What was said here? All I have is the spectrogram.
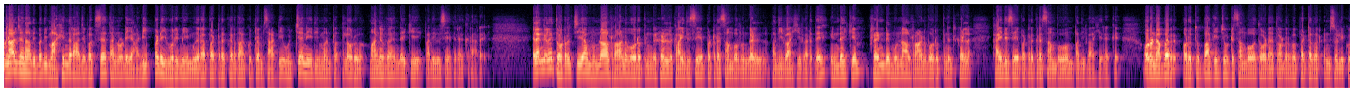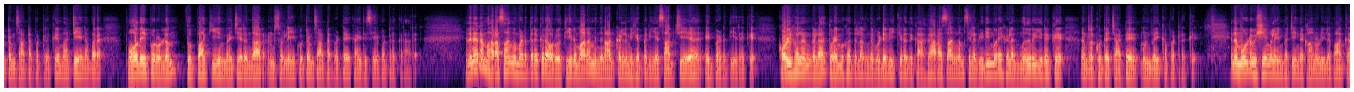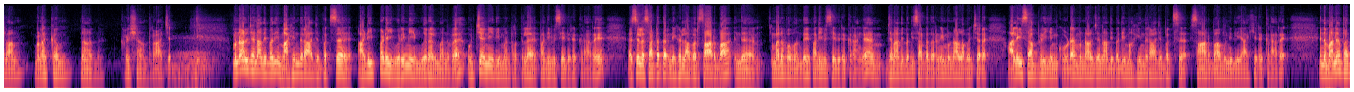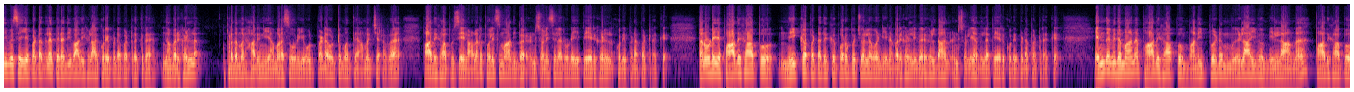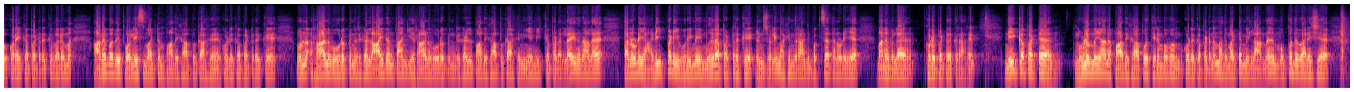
முன்னாள் ஜனாதிபதி மஹிந்த ராஜபக்ச தன்னுடைய அடிப்படை உரிமை மீறப்பட்டிருக்கிறதா குற்றம் சாட்டி உச்ச நீதிமன்றத்தில் ஒரு மனுவை இன்றைக்கு பதிவு செய்திருக்கிறாரு. இலங்கையில் தொடர்ச்சியாக முன்னாள் ராணுவ உறுப்பினர்கள் கைது செய்யப்பட்ட சம்பவங்கள் பதிவாகி வருது. இன்றைக்கும் ரெண்டு முன்னாள் ராணுவ உறுப்பினர்கள் கைது செய்யப்பட்டிருக்கிற சம்பவம் பதிவாகி இருக்கு. ஒரு நபர் ஒரு துப்பாக்கிச்சூட்டு சம்பவத்தோட தொடர்புப்பட்டவர் என்று சொல்லி குற்றம் சாட்டப்பட்டிருக்கு. மற்ற நபர் போதைப் பொருளும் துப்பாக்கியும் வச்சிருந்தார் என்று சொல்லி குற்றம் சாட்டப்பட்டு கைது செய்யப்பட்டிருக்கிறாரு. இந்த நேரம் அரசாங்கம் எடுத்திருக்கிற ஒரு தீர்மானம் இந்த நாட்களில் மிகப்பெரிய சர்ச்சையை ஏற்படுத்தி இருக்கு கொள்கலன்களை துறைமுகத்திலிருந்து விடுவிக்கிறதுக்காக அரசாங்கம் சில விதிமுறைகளை மீறி இருக்கு என்ற குற்றச்சாட்டு முன்வைக்கப்பட்டிருக்கு. இந்த மூன்று விஷயங்களையும் பற்றி இந்த காணொலியில் பார்க்கலாம். வணக்கம் நான் கிருஷாந்த் ராஜ். முன்னாள் ஜனாதிபதி மஹிந்த ராஜபக்ச அடிப்படை உரிமை மீறல் மனுவை உச்ச நீதிமன்றத்தில் பதிவு செய்திருக்கிறாரு. சில சட்டத்தரணிகள் அவர் சார்பா இந்த மனுவை வந்து பதிவு செய்திருக்கிறாங்க. ஜனாதிபதி சட்டத்தரணி முன்னாள் அமைச்சர் அலி சப்ரியும் கூட முன்னாள் ஜனாதிபதி மஹிந்த ராஜபக்ச சார்பா முன்னிலையாகி இருக்கிறாரு. இந்த மனு பதிவு செய்யப்பட்டதில் பிரதிவாதிகளாக குறிப்பிடப்பட்டிருக்கிற நபர்கள் பிரதமர் ஹரிணி அமரசூரிய உட்பட ஒட்டுமொத்த அமைச்சரவை பாதுகாப்பு செயலாளர் போலீஸ் அதிபர் என்று சொல்லி சிலருடைய பெயர்கள் குறிப்பிடப்பட்டிருக்கு. தன்னுடைய பாதுகாப்பு நீக்கப்பட்டதுக்கு பொறுப்பு சொல்ல வேண்டிய நபர்கள் இவர்கள் தான் என்று சொல்லி அதில் பெயர் குறிப்பிடப்பட்டிருக்கு. எந்த விதமான பாதுகாப்பு மதிப்பீடும் மீளாய்வும் இல்லாமல் பாதுகாப்பு குறைக்கப்பட்டிருக்கு. வெறும் அறுபது போலீஸ் மட்டும் பாதுகாப்புக்காக கொடுக்கப்பட்டிருக்கு. முன் ராணுவ உறுப்பினர்கள் ஆயுதம் தாங்கிய ராணுவ உறுப்பினர்கள் பாதுகாப்புக்காக நியமிக்கப்படலை. இதனால தன்னுடைய அடிப்படை உரிமை மீறப்பட்டிருக்கு என்று சொல்லி மஹிந்த ராஜபக்ச தன்னுடைய மனுவில் குறிப்பிட்டிருக்கிறாரு. நீக்கப்பட்ட முழுமையான பாதுகாப்பு திரும்பவும் கொடுக்கப்படணும். அது மட்டும் இல்லாமல் முப்பது வருஷ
